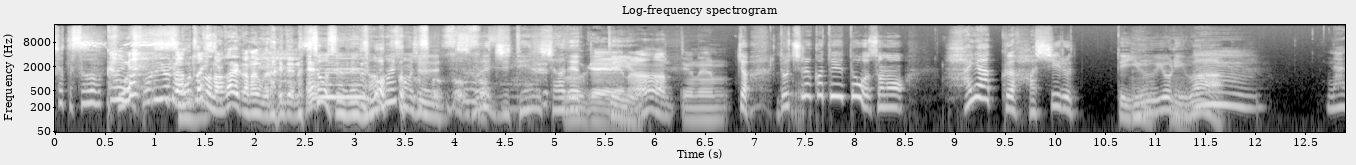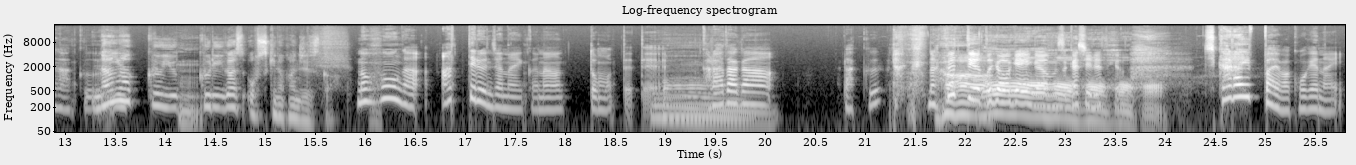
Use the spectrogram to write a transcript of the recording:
ちょっとそう考そえそれよりもうちょっと長いかなぐらいでね。そうですよね。長いかもしれない。それ自転車でっていう。っていうね。じゃあどちらかというとその速く走るっていうよりは、うん。長く。長くゆっくりがお好きな感じですか、の方が合ってるんじゃないかなと思ってて。うん。体が楽？楽 楽っていうと表現が難しいですけど。力いっぱいは焦げない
